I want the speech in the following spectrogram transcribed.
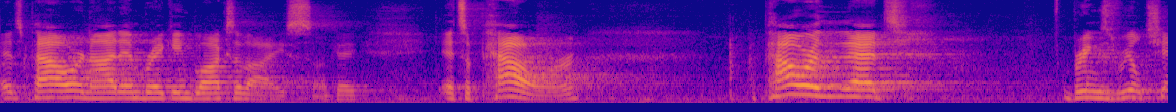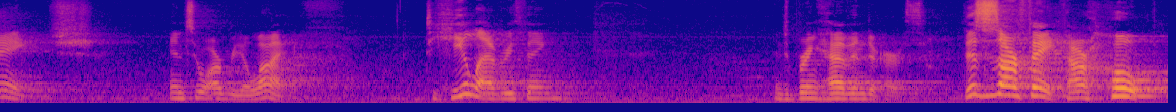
it's power not in breaking blocks of ice, okay? It's a power, a power that brings real change into our real life, to heal everything and to bring heaven to earth. This is our faith, our hope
